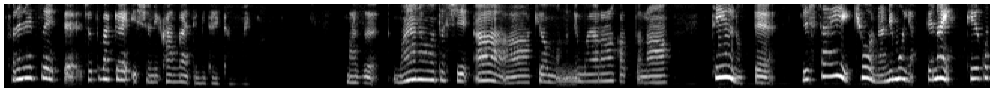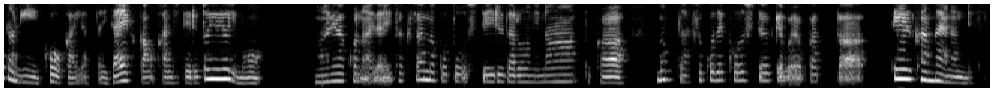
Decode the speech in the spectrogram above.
それについてちょっとだけ一緒に考えてみたいと思います。まず、前の私、ああ、今日も何もやらなかったなっていうのって、実際今日何もやってないっていうことに後悔だったり罪悪感を感じているというよりも、周りはこの間にたくさんのことをしているだろうになとか、もっとあそこでこうしておけばよかったっていう考えなんです。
